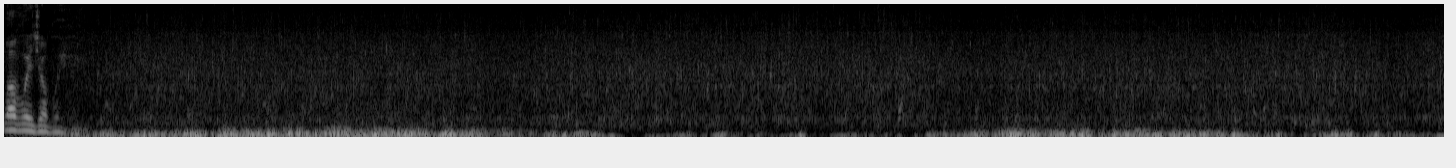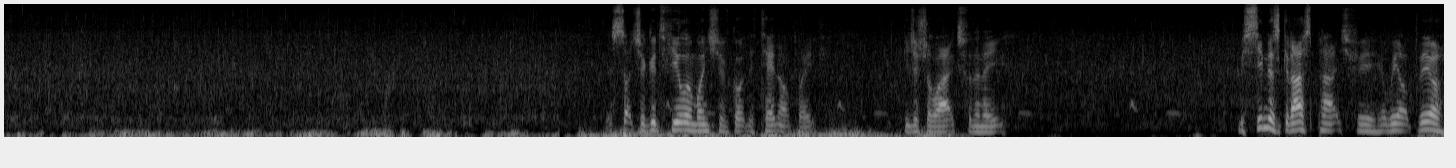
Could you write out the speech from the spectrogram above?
Lovely jubbly. Such a good feeling once you've got the tent up like you just relax for the night. We've seen this grass patch way up there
